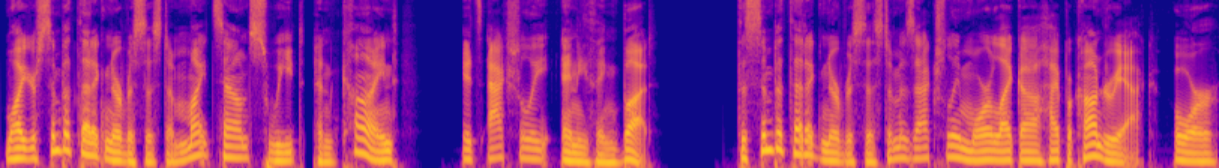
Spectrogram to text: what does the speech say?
While your sympathetic nervous system might sound sweet and kind, it's actually anything but. The sympathetic nervous system is actually more like a hypochondriac or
